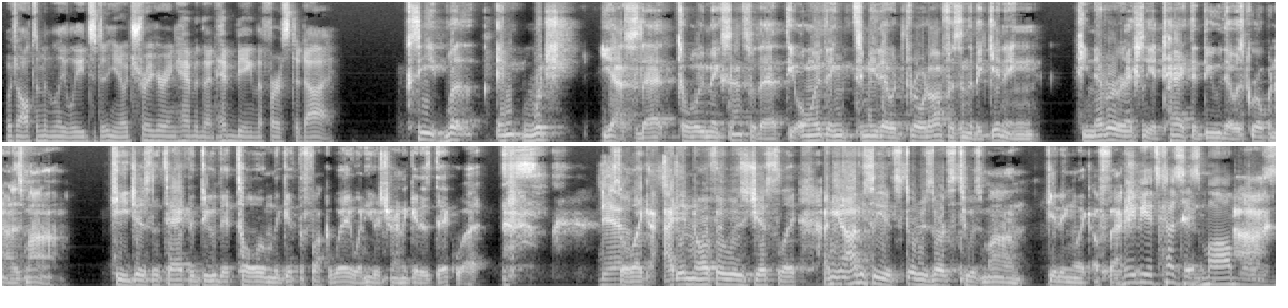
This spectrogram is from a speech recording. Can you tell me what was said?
which ultimately leads to you know triggering him and then him being the first to die. See, but and which yes, that totally makes sense with that. The only thing to me that would throw it off is in the beginning, he never actually attacked the dude that was groping on his mom. He just attacked the dude that told him to get the fuck away when he was trying to get his dick wet. Yeah. So like I didn't know if it was just like I mean obviously it still resorts to his mom getting like affection. Maybe it's because his mom Ah. was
